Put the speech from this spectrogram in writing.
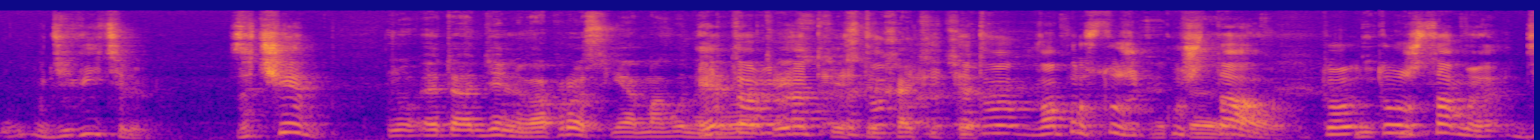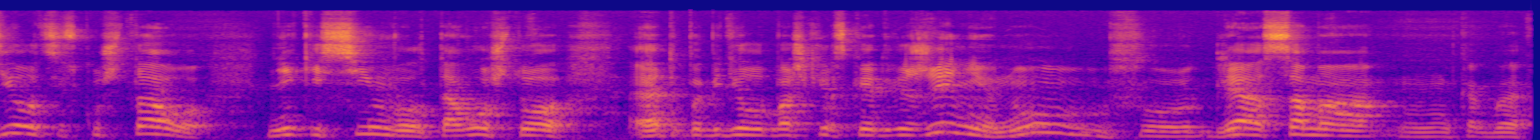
удивительна. Зачем? Ну, это отдельный вопрос, я могу на это, него ответить, это, если это, хотите. Это вопрос тоже к это... Куштау. То, не, то же самое, делать из Куштау некий символ того, что это победило башкирское движение, ну, для само, как бы,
